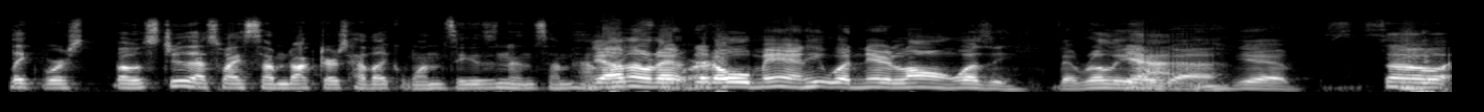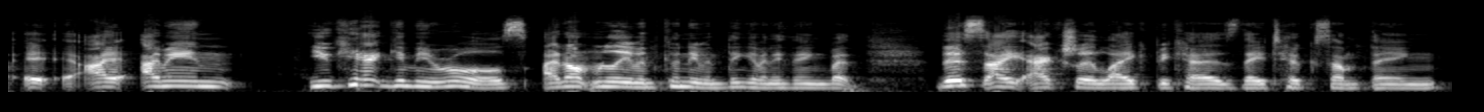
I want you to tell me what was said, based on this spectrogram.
like we're supposed to. That's why some doctors have like one season and some have yeah, I know that, that old man. He wasn't near long, was he? That really old Yeah. guy. Yeah. So it, I I mean you can't give me rules. I don't really even couldn't even think of anything, but this I actually like because they took something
